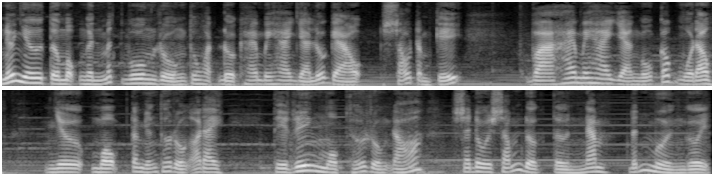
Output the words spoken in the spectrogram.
Nếu như từ 1.000 m2 ruộng thu hoạch được 22 dạ lúa gạo 600 kg và 22 dạ ngũ cốc mùa đông như một trong những thửa ruộng ở đây, thì riêng một thửa ruộng đó sẽ nuôi sống được từ 5 đến 10 người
